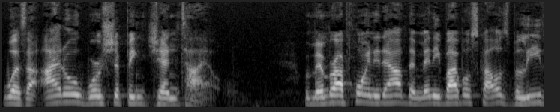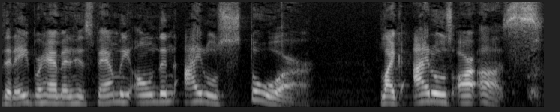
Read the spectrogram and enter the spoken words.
was an idol worshiping Gentile. Remember, I pointed out that many Bible scholars believe that Abraham and his family owned an idol store, like idols are us,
